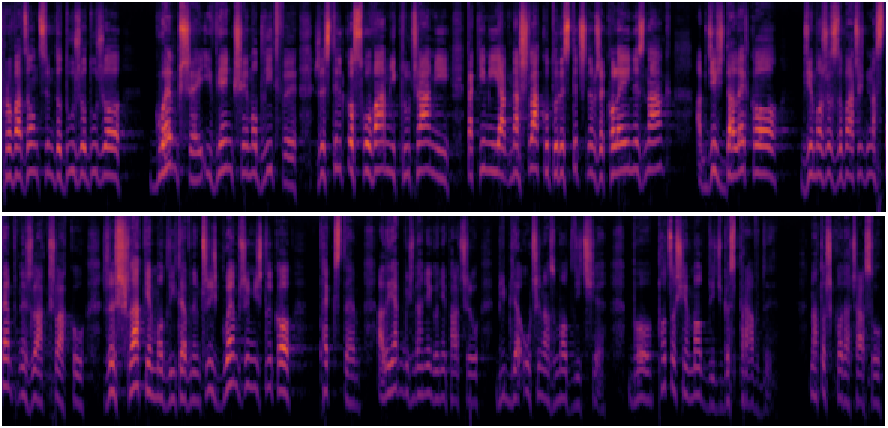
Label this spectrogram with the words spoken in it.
prowadzącym do dużo, dużo głębszej i większej modlitwy, że jest tylko słowami, kluczami, takimi jak na szlaku turystycznym, że kolejny znak, a gdzieś daleko, gdzie możesz zobaczyć następny szlak szlaku, że szlakiem modlitewnym, czymś głębszym niż tylko tekstem, ale jakbyś na niego nie patrzył, Biblia uczy nas modlić się, bo po co się modlić bez prawdy? Na to szkoda czasu.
